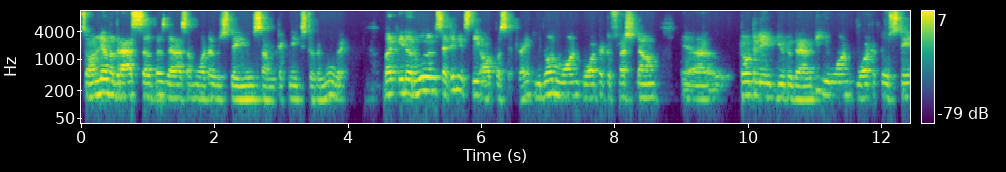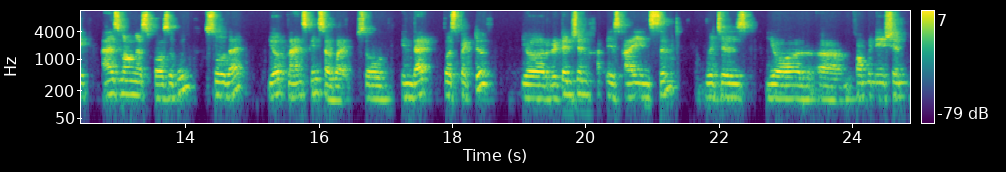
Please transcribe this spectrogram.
So only on the grass surface there are some water which they use some techniques to remove it. But in a rural setting, it's the opposite, right? You don't want water to flush down uh, totally due to gravity. You want water to stay as long as possible so that your plants can survive. So in that perspective, your retention is high in silt, which is your um, combination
